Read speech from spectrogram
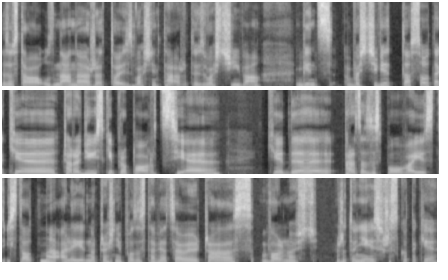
została uznana, że to jest właśnie ta, że to jest właściwa. Więc właściwie to są takie czarodziejskie proporcje kiedy praca zespołowa jest istotna, ale jednocześnie pozostawia cały czas wolność że to nie jest wszystko takie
